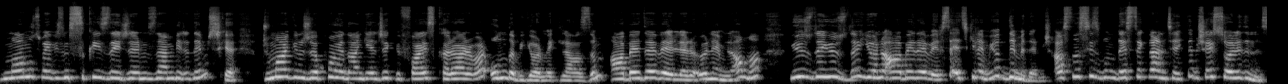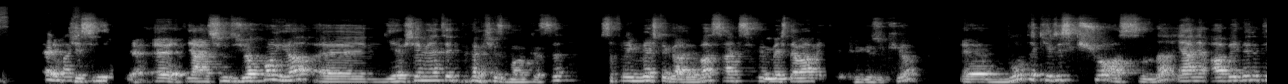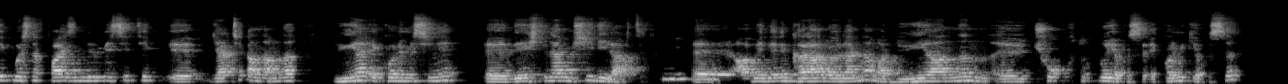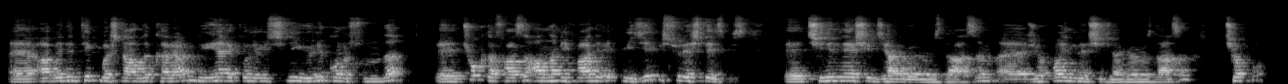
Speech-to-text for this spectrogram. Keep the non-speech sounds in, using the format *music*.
Mahmut Bey bizim sıkı izleyicilerimizden biri demiş ki Cuma günü Japonya'dan gelecek bir faiz kararı var. Onu da bir görmek lazım. ABD verileri önemli ama yüzde yüz de yönü ABD verisi etkilemiyor değil mi demiş. Aslında siz bunu destekler nitelikte bir şey söylediniz. Evet, kesinlikle. Evet, yani şimdi Japonya e, gevşemeyen tek merkez bankası 0.25'ti galiba. Sanki 0.25 devam ettiği gibi gözüküyor. E, buradaki risk şu aslında. Yani ABD'nin tek başına faiz indirmesi tek e, gerçek anlamda dünya ekonomisini e, değiştiren bir şey değil artık. E, ABD'nin kararı önemli ama dünyanın e, çok kutuplu yapısı, ekonomik yapısı e, ABD'nin tek başına aldığı kararın dünya ekonomisinin yönü konusunda e, çok da fazla anlam ifade etmeyeceği bir süreçteyiz biz. E, Çin'in ne yaşayacağını görmemiz lazım. E, Japonya'nın ne yaşayacağını görmemiz lazım.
